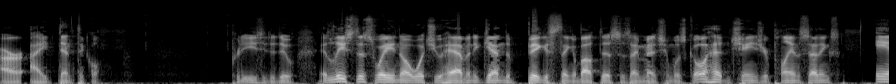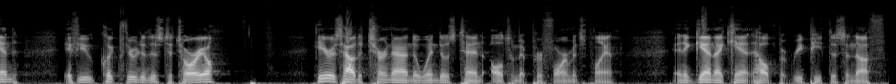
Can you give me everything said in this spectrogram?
are identical. Pretty easy to do. At least this way you know what you have. And again, the biggest thing about this, as I mentioned, was go ahead and change your plan settings. And if you click through to this tutorial, Here's how to turn on the Windows 10 Ultimate Performance Plan. And again, I can't help but repeat this enough.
